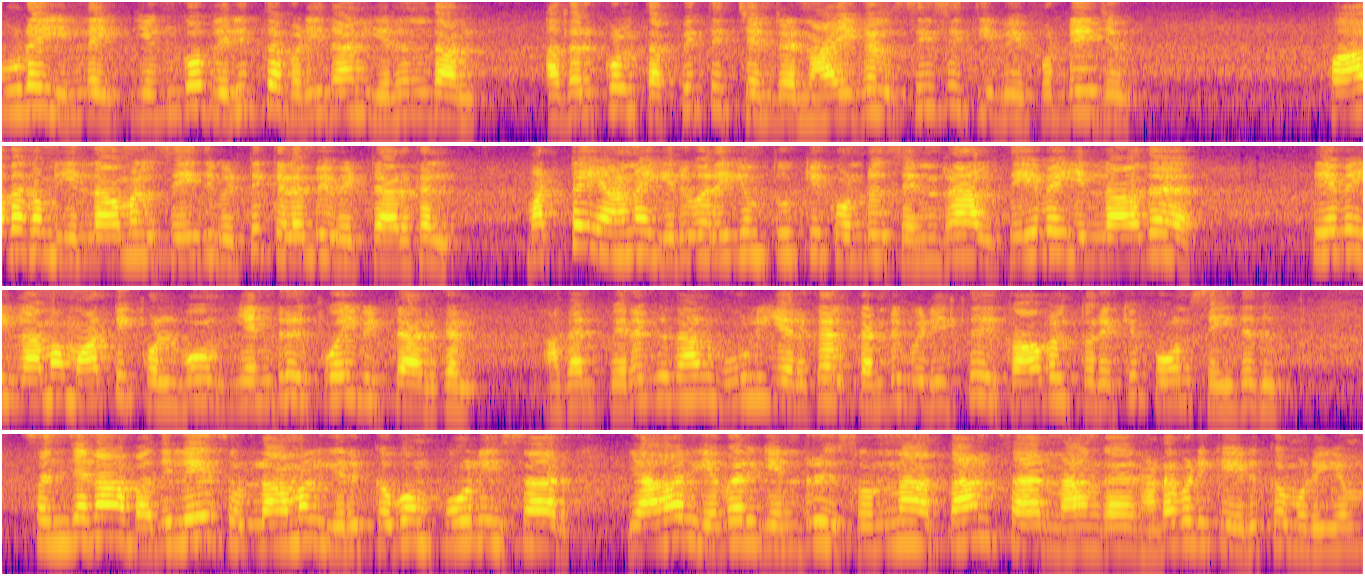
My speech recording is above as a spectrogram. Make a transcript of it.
கூட இல்லை. எங்கோ வெறித்தபடிதான் இருந்தாள். அதற்குள் தப்பித்துச் சென்ற நாய்கள் சிசிடிவி ஃபுட்டேஜ் பாதகம் இல்லாமல் செய்துவிட்டு கிளம்பிவிட்டார்கள். மட்டையான இருவரையும் தூக்கி கொண்டு சென்றால் தேவையில்லாத தேவையில்லாமல் மாட்டிக்கொள்வோம் என்று போய்விட்டார்கள். அதன் பிறகுதான் ஊழியர்கள் கண்டுபிடித்து காவல்துறைக்கு ஃபோன் செய்தது. சஞ்சனா பதிலே சொல்லாமல் இருக்கவும் போலீசார் யார் எவர் என்று சொன்னாதான் சார் நாங்கள் நடவடிக்கை எடுக்க முடியும்.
